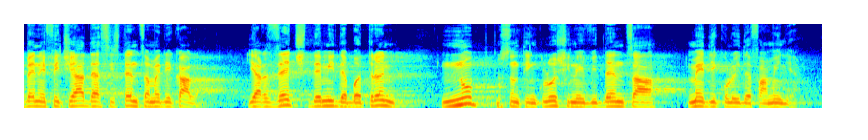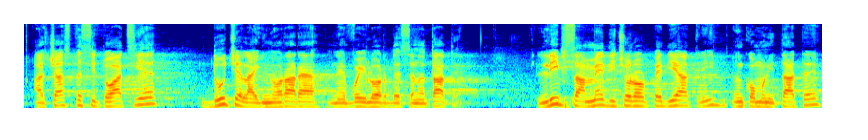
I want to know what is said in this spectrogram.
beneficia de asistență medicală, iar zeci de mii de bătrâni nu sunt incluși în evidența medicului de familie. Această situație duce la ignorarea nevoilor de sănătate. Lipsa medicilor pediatri în comunitate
